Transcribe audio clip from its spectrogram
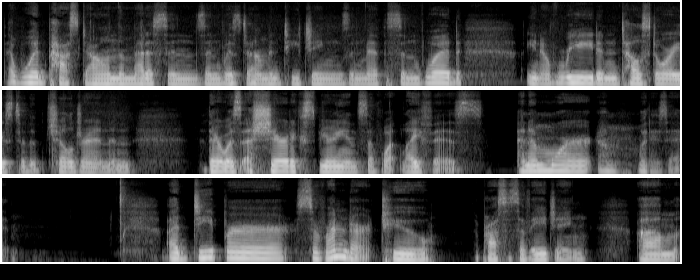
that would pass down the medicines and wisdom and teachings and myths, and would, you know, read and tell stories to the children. And there was a shared experience of what life is and a more, um, what is it? A deeper surrender to the process of aging. Um,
